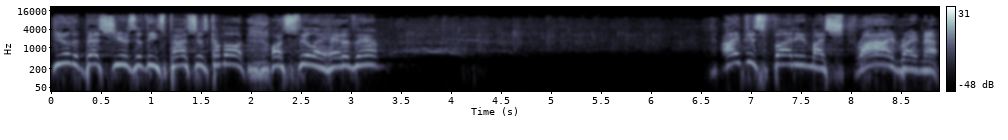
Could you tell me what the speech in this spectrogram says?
You know the best years of these pastors, come on, are still ahead of them. I'm just finding my stride right now.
